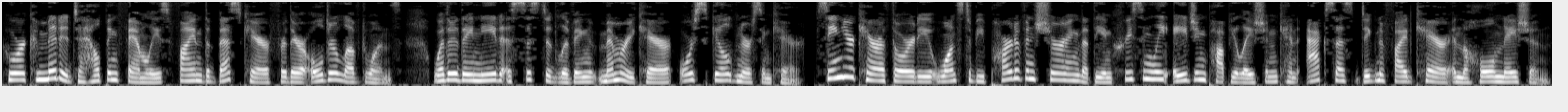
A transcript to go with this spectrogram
who are committed to helping families find the best care for their older loved ones, whether they need assisted living, memory care, or skilled nursing care. Senior Care Authority wants to be part of ensuring that the increasingly aging population can access dignified care in the whole nation.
